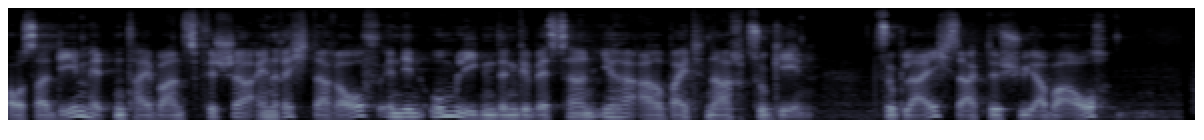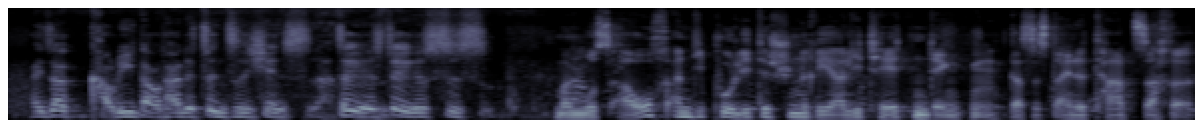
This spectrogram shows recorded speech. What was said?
Außerdem hätten Taiwans Fischer ein Recht darauf, in den umliegenden Gewässern ihrer Arbeit nachzugehen. Zugleich sagte Xu aber auch, man muss auch an die politischen Realitäten denken. Das ist eine Tatsache.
